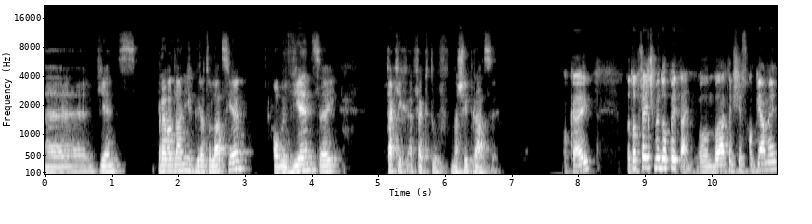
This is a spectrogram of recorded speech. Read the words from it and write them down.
e, więc brawa dla nich, gratulacje. Oby więcej takich efektów naszej pracy. Okej, okay. no to przejdźmy do pytań, bo, bo na tym się skupiamy.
